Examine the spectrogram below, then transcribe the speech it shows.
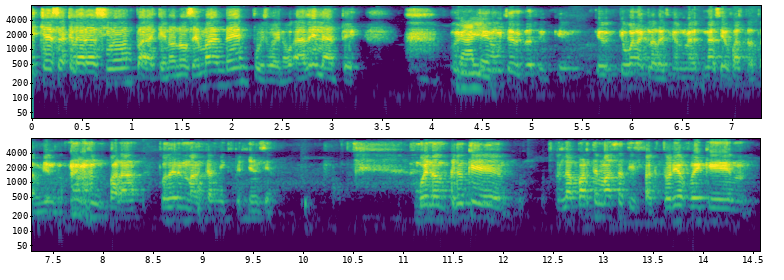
Hecha esa aclaración para que no nos demanden, pues bueno, adelante. Muy bien, muchas gracias. Qué, buena aclaración, me, hacía falta también para poder enmarcar mi experiencia. Bueno, creo que la parte más satisfactoria fue que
